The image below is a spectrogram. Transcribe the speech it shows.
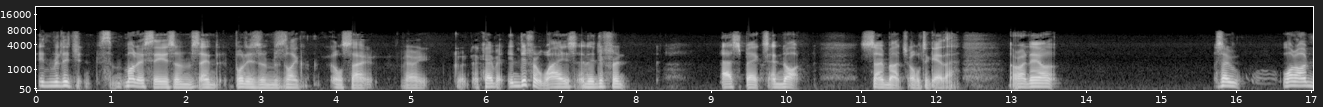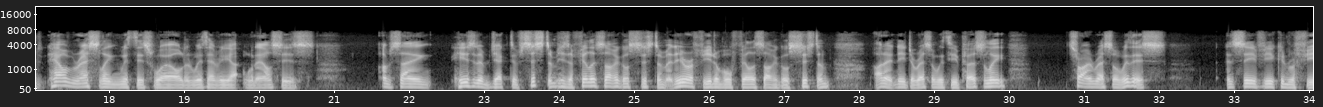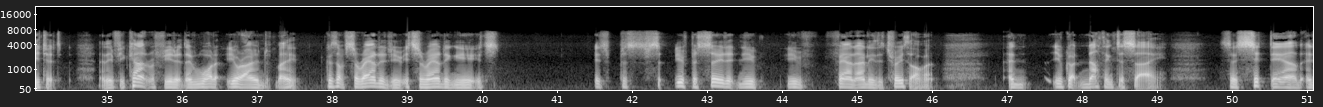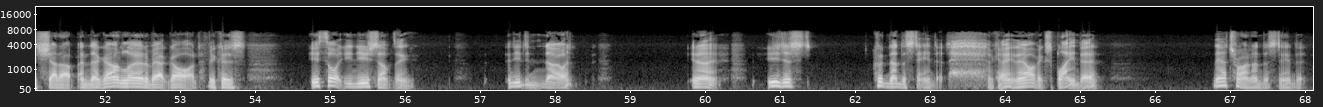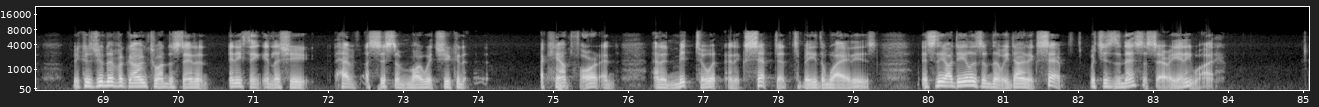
in religion, monotheisms and Buddhisms, like also very good. Okay, but in different ways and in different aspects, and not so much altogether. All right, now, so what I'm, how I'm wrestling with this world and with everyone else is, I'm saying here's an objective system, here's a philosophical system, an irrefutable philosophical system I don't need to wrestle with you personally. Try and wrestle with this and see if you can refute it. And if you can't refute it, then what you're owned, mate. Because I've surrounded you. It's surrounding you. It's it's you've pursued it and you you've found only the truth of it, and you've got nothing to say. So sit down and shut up, and now go and learn about God because you thought you knew something, and you didn't know it. You know, you just couldn't understand it. Okay, now I've explained it. Now try and understand it. Because you're never going to understand it, anything unless you have a system by which you can account for it and, and admit to it and accept it to be the way it is. It's the idealism that we don't accept, which is the necessary anyway.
